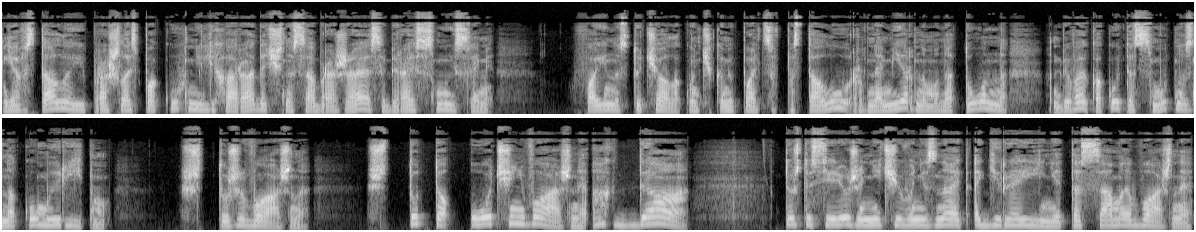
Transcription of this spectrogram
Я встала и прошлась по кухне лихорадочно, соображая, собираясь с мыслями — Фаина стучала кончиками пальцев по столу, равномерно, монотонно, отбивая какой-то смутно знакомый ритм. Что же важно? Что-то очень важное. Ах, да! То, что Сережа ничего не знает о героине, это самое важное,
